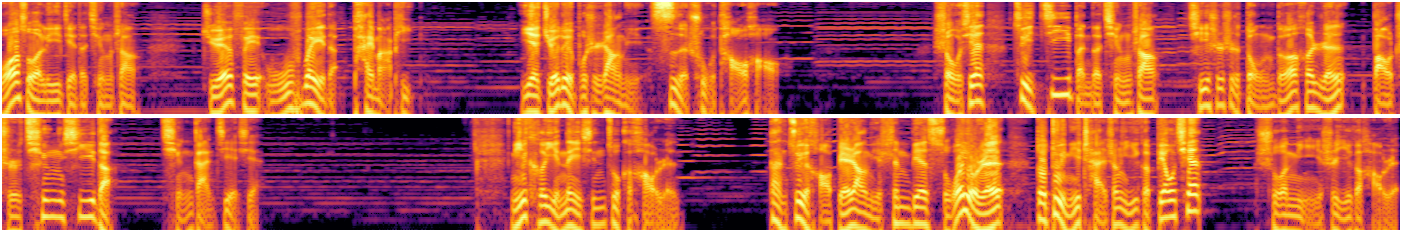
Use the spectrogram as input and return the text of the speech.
我所理解的情商，绝非无谓的拍马屁，也绝对不是让你四处讨好。首先，最基本的情商其实是懂得和人。保持清晰的情感界限。你可以内心做个好人，但最好别让你身边所有人都对你产生一个标签，说你是一个好人。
